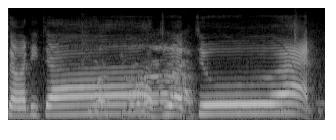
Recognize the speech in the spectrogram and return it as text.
สวัสดีจ้าจวดจวด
